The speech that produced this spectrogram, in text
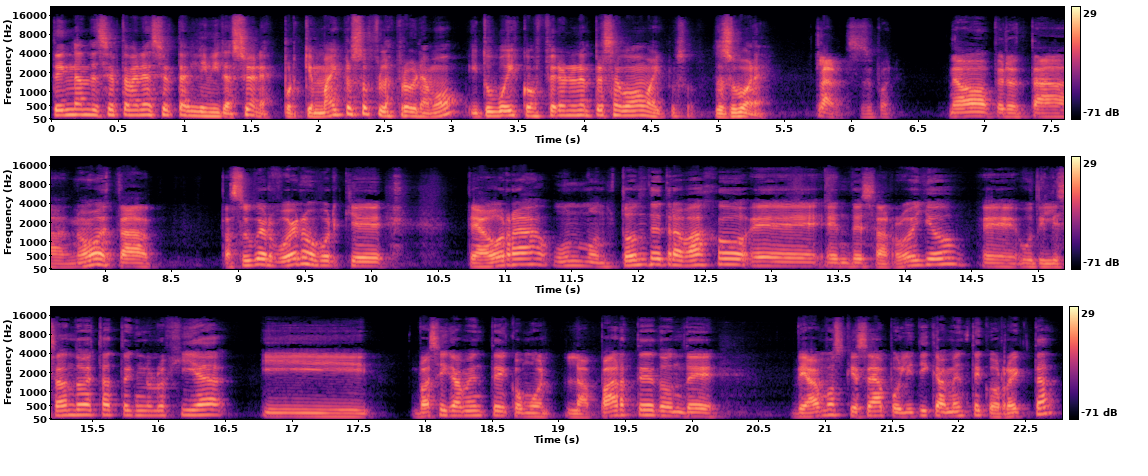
tengan de cierta manera ciertas limitaciones, porque Microsoft las programó y tú podés confiar en una empresa como Microsoft, se supone. Claro, se supone. No, pero está, no, está Está súper bueno porque te ahorra un montón de trabajo eh, en desarrollo eh, utilizando esta tecnología y básicamente como la parte donde veamos que sea políticamente correcta,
